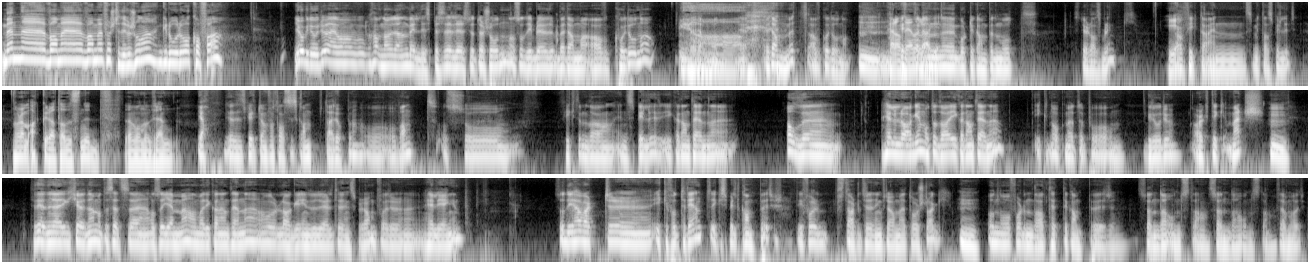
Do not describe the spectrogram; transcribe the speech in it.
Men uh, hva med, hva med førstedivisjon, da? Grorud og Koffa? Jo, Grorud er jo- havna jo i den veldig spesielle situasjonen. Altså, de ble beramma av korona. Ja. Beramma, eh, Rammet av korona. Mm. Etter den eh, bortekampen mot Stjørdalsblink. Ja. Da fikk da en smitta spiller. Når de akkurat hadde snudd den vonde trenden. Ja, de spilte en fantastisk kamp der oppe og, og vant. Og så fikk de da en spiller i karantene. Alle, hele laget måtte da i karantene. Ikke noe oppmøte på Grorud Arctic Match. Hmm. Trener Erik Kjøne måtte sette seg også hjemme, han var i karantene, og lage individuelt treningsprogram for eh, hele gjengen. Så de har vært, eh, ikke fått trent, ikke spilt kamper. De får starte trening fra og med torsdag, Mm. og nå får de da tette kamper søndag, onsdag, søndag, onsdag fremover.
